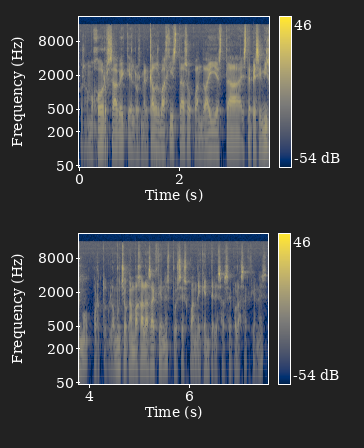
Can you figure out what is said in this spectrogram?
pues a lo mejor sabe que los mercados bajistas o cuando hay esta, este pesimismo, por lo mucho que han bajado las acciones, pues es cuando hay que interesarse por las acciones.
